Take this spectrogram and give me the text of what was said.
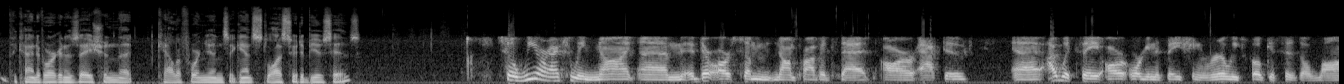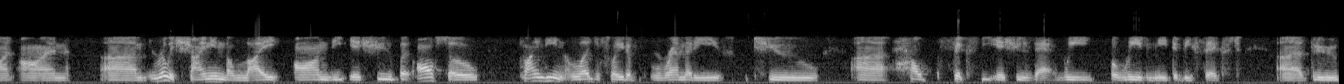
the kind of organization that Californians Against Lawsuit Abuse is? So we are actually not. Um, there are some nonprofits that are active. Uh, I would say our organization really focuses a lot on um, really shining the light on the issue, but also finding legislative remedies to uh, help fix the issues that we believe need to be fixed uh, through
